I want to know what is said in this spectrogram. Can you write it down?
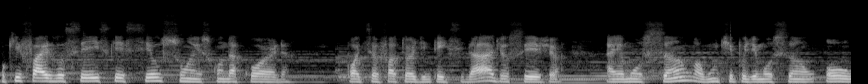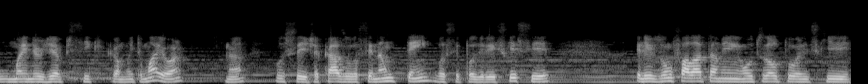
o que faz você esquecer os sonhos quando acorda pode ser o fator de intensidade, ou seja, a emoção, algum tipo de emoção ou uma energia psíquica muito maior, né? Ou seja, caso você não tem, você poderia esquecer. Eles vão falar também outros autores que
